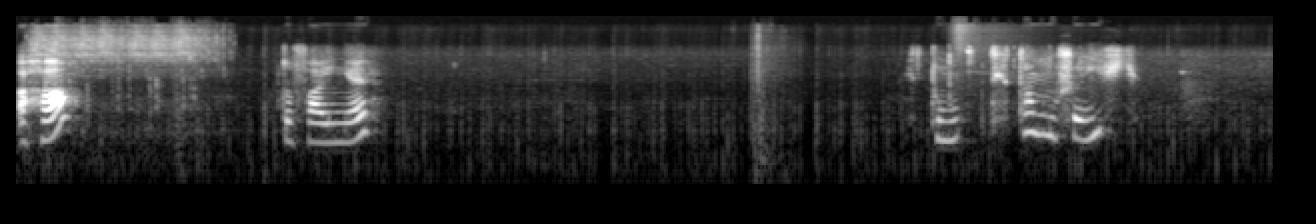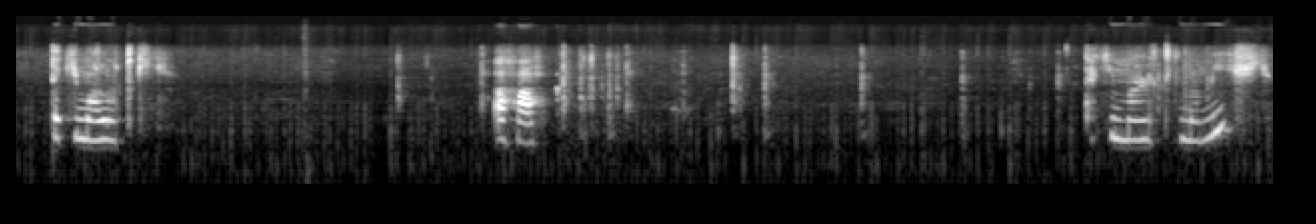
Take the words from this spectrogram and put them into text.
Aha. To fajnie. Ja Tu, ja tam muszę iść. Taki malutki. Aha. Taki malutki mam iść?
